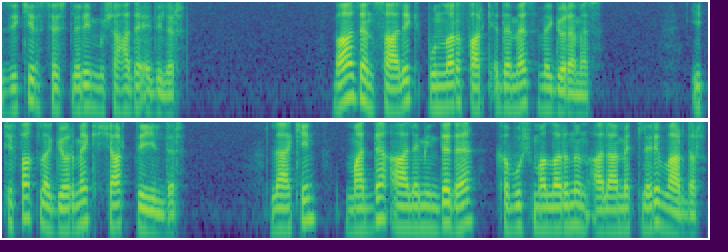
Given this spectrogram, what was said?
zikir sesleri müşahede edilir. Bazen salik bunları fark edemez ve göremez. İttifakla görmek şart değildir. Lakin madde aleminde de kavuşmalarının alametleri vardır.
